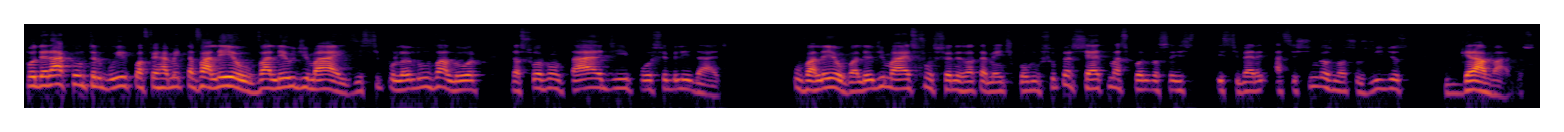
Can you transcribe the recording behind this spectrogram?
poderá contribuir com a ferramenta Valeu, valeu demais, estipulando um valor da sua vontade e possibilidade. O valeu, valeu demais, funciona exatamente como o Superchat, mas quando vocês estiverem assistindo aos nossos vídeos gravados.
